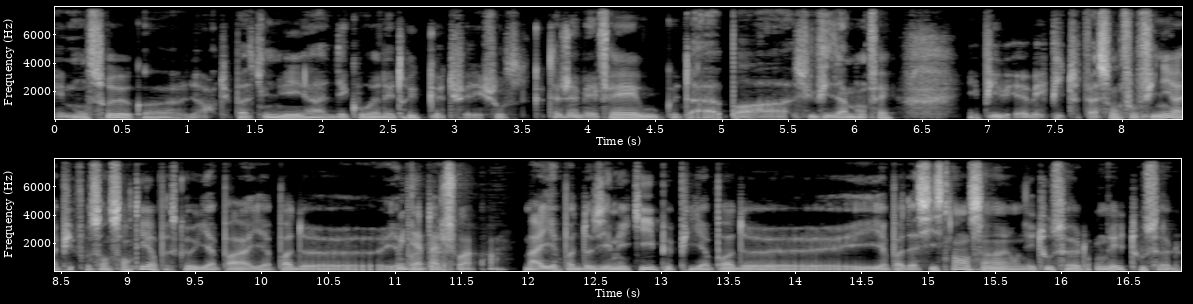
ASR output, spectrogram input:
et monstrueux, quoi. Alors, tu passes une nuit à découvrir des trucs, que tu fais des choses que tu jamais fait ou que tu pas suffisamment fait. Et puis, et puis, de toute façon, il faut finir et puis il faut s'en sortir parce qu'il n'y a pas, y a pas de, il y a mais pas t'as de- pas le choix, quoi. bah, il y a pas de deuxième équipe et puis il n'y a pas de, il y a pas d'assistance. Hein. On est tout seul, on est tout seul.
